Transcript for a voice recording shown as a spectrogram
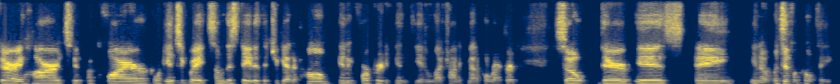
very hard to acquire or integrate some of this data that you get at home and incorporate it into the electronic medical record. So there is a, you know, a difficulty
